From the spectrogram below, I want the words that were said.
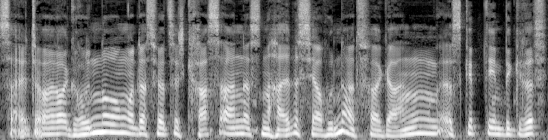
Seit eurer Gründung, und das hört sich krass an, ist ein halbes Jahrhundert vergangen. Es gibt den Begriff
